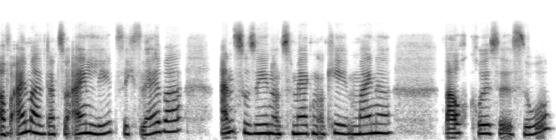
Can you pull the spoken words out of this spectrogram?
auf einmal dazu einlädt, sich selber anzusehen und zu merken, okay, meine Bauchgröße ist so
